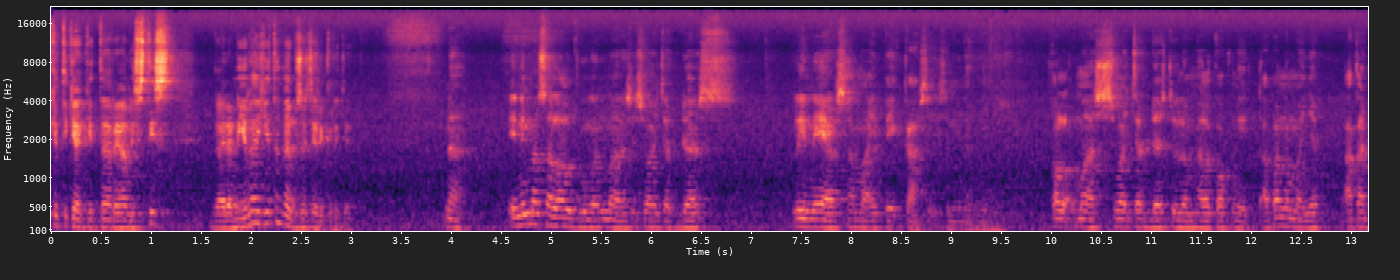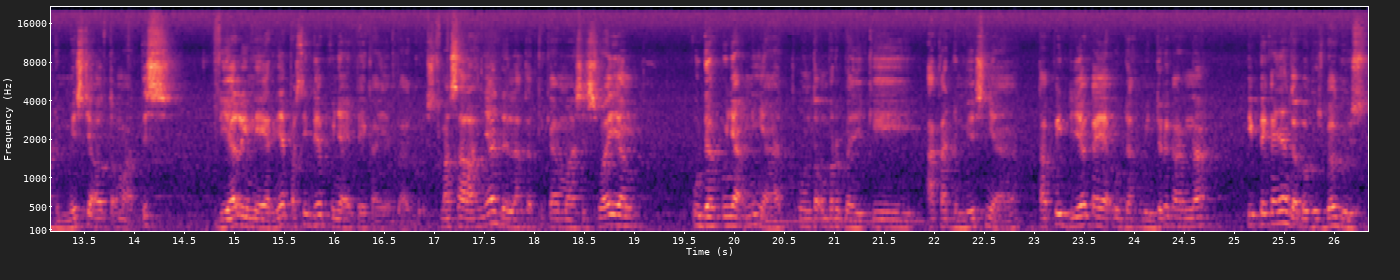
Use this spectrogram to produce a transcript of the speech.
ketika kita realistis nggak ada nilai kita nggak bisa cari kerja Nah, ini masalah hubungan mahasiswa cerdas linear sama IPK sih sebenarnya. Kalau mahasiswa cerdas dalam hal kognit, apa namanya akademis ya otomatis dia linearnya pasti dia punya IPK yang bagus. Masalahnya adalah ketika mahasiswa yang udah punya niat untuk memperbaiki akademisnya, tapi dia kayak udah minder karena IPK-nya nggak bagus-bagus.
